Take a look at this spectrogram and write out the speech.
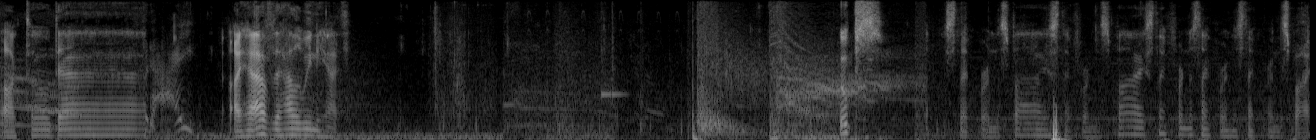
Octodad. I have the Halloween hat. Oops. Sniper in the spy, sniper in the spy, sniper in the sniper in the sniper in the spy.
